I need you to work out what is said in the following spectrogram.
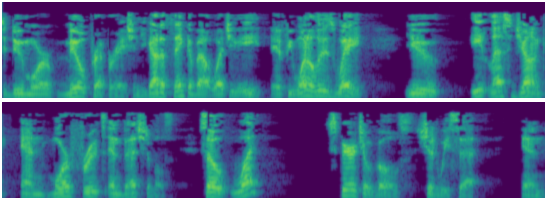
to do more meal preparation. You got to think about what you eat. If you want to lose weight, you eat less junk and more fruits and vegetables. So what spiritual goals should we set in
